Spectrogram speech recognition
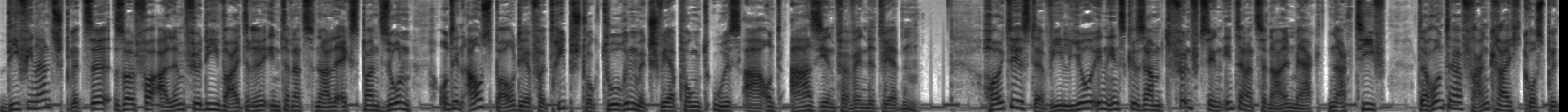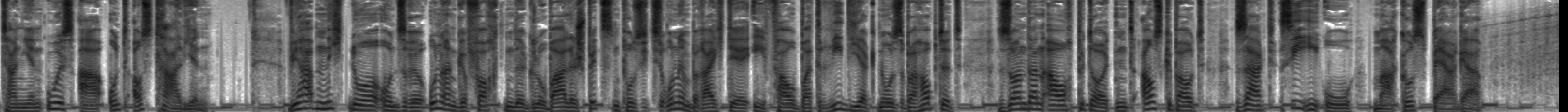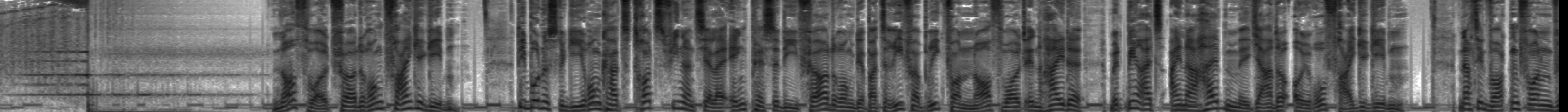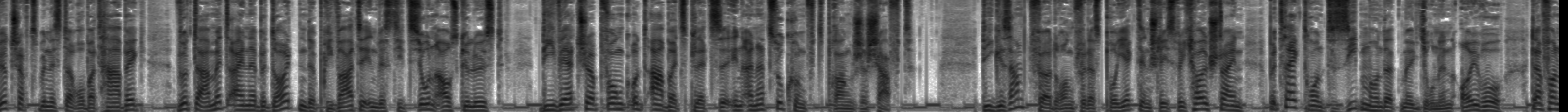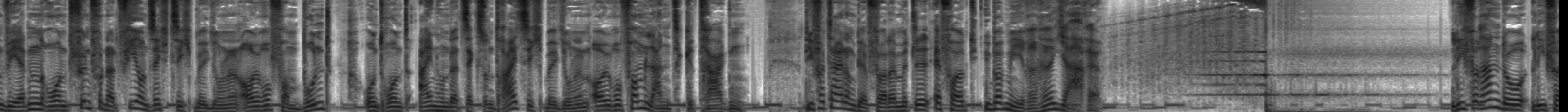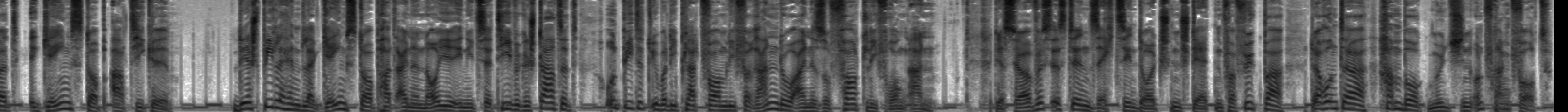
Die Finanzspritze soll vor allem für die weitere internationale Expansion und den Ausbau der Vertriebsstrukturen mit Schwerpunkt USA und Asien verwendet werden. Heute ist Avilio in insgesamt 15 internationalen Märkten aktiv, darunter Frankreich, Großbritannien, USA und Australien. Wir haben nicht nur unsere unangefochtene globale Spitzenposition im Bereich der EV-Batteriediagnose behauptet, sondern auch bedeutend ausgebaut, sagt CEO Markus Berger. Northvolt-Förderung freigegeben. Die Bundesregierung hat trotz finanzieller Engpässe die Förderung der Batteriefabrik von Northvolt in Heide mit mehr als einer halben Milliarde Euro freigegeben. Nach den Worten von Wirtschaftsminister Robert Habeck wird damit eine bedeutende private Investition ausgelöst, die Wertschöpfung und Arbeitsplätze in einer Zukunftsbranche schafft. Die Gesamtförderung für das Projekt in Schleswig-Holstein beträgt rund 700 Millionen Euro. Davon werden rund 564 Millionen Euro vom Bund und rund 136 Millionen Euro vom Land getragen. Die Verteilung der Fördermittel erfolgt über mehrere Jahre. Lieferando liefert GameStop-Artikel. Der Spielehändler GameStop hat eine neue Initiative gestartet und bietet über die Plattform Lieferando eine Sofortlieferung an. Der Service ist in 16 deutschen Städten verfügbar, darunter Hamburg, München und Frankfurt.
